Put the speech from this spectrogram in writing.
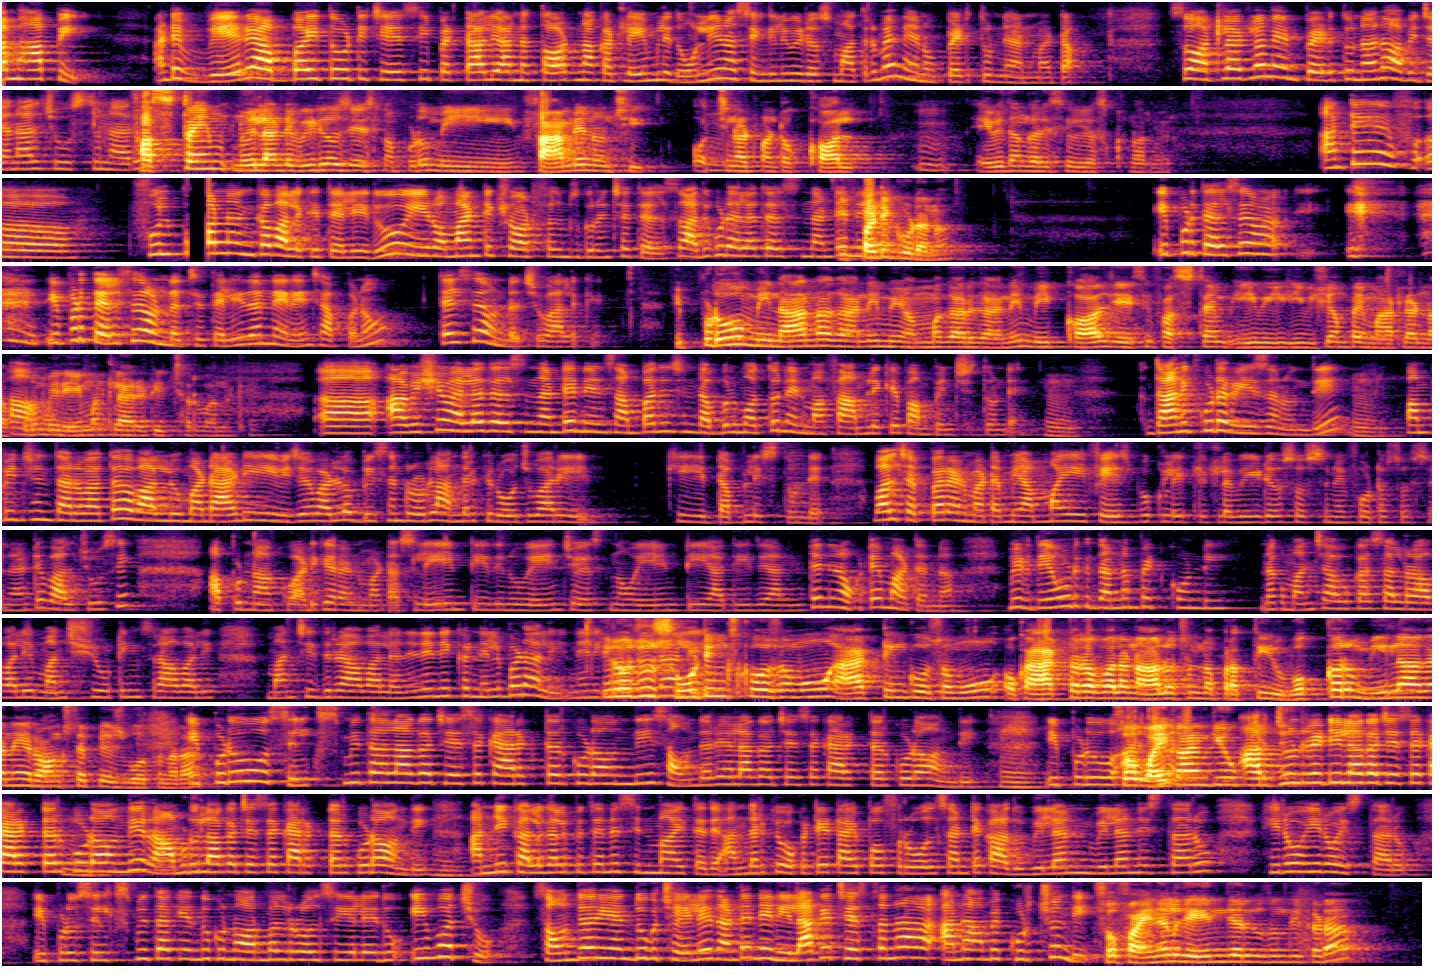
ఐఎమ్ హ్యాపీ అంటే వేరే అబ్బాయితోటి చేసి పెట్టాలి అన్న థాట్ నాకు అట్లా ఏం లేదు. ఓన్లీ నా సింగిల్ వీడియోస్ మాత్రమే నేను పెడుతున్నా అనమాట సో అట్లా అట్లా నేను పెడుతున్నాను. అవి జనాలు చూస్తున్నారు. ఫస్ట్ టైం నువ్వు ఇలాంటి వీడియోస్ చేసినప్పుడు మీ ఫ్యామిలీ నుంచి వచ్చినటువంటి ఒక కాల్ ఏ విధంగా రిసీవ్ చేసుకున్నారు మీరు? అంటే ఫుల్ పోన్ ఇంకా వాళ్ళకి తెలీదు. ఈ రొమాంటిక్ షార్ట్ ఫిల్మ్స్ గురించే తెలుసు. అది కూడా ఎలా తెలిసిందంటే ఇప్పటికి కూడానా? ఇప్పుడు తెలిసే ఇప్పుడు తెలిసే ఉండొచ్చు. తెలియదని నేనేం చెప్పను. తెలిసే ఉండొచ్చు వాళ్ళకి. ఇప్పుడు మీ నాన్న కానీ మీ అమ్మగారు కానీ మీకు కాల్ చేసి ఫస్ట్ టైం ఈ ఈ విషయంపై మాట్లాడినప్పుడు మీరు ఏమని క్లారిటీ ఇచ్చారు వాళ్ళకి? ఆ, విషయం ఎలా తెలిసిందంటే నేను సంపాదించిన డబ్బులు మొత్తం నేను మా ఫ్యామిలీకే పంపించుతుండే. దానికి కూడా రీజన్ ఉంది. పంపించిన తర్వాత వాళ్ళు మా డాడీ విజయవాడలో బీసెంట్ రోడ్లో అందరికీ రోజువారీకి డబ్బులు ఇస్తుండే. వాళ్ళు చెప్పారనమాట మీ అమ్మాయి ఫేస్బుక్లో ఇట్లా ఇట్లా వీడియోస్ వస్తున్నాయి ఫొటోస్ వస్తున్నాయి. అంటే వాళ్ళు చూసి అప్పుడు నాకు అడిగారనమాట అసలు ఏంటి ఇది? నువ్వు ఏం చేస్తున్నావు? ఏంటి? అది ఇది? అంటే నేను ఒకటే మాట అన్నా మీరు దేవుడికి దండం పెట్టుకోండి. నాకు మంచి అవకాశాలు రావాలి మంచి షూటింగ్స్ రావాలి మంచి ఇది రావాలని నేను ఇక్కడ నిలబడాలి. నేను ఈరోజు. షూటింగ్స్ కోసము యాక్టింగ్ కోసము ఒక యాక్టర్ అవ్వాలన్న ఆలోచన ప్రతి ఒక్కరు మీలాగానే రాంగ్ స్టెప్ వేసిపోతున్నారా? ఇప్పుడు సిల్క్ స్మిత లాగా చేసే క్యారెక్టర్ కూడా ఉంది సౌందర్య లాగా చేసే క్యారెక్టర్ కూడా ఉంది. ఇప్పుడు అర్జున్- రెడ్డి లాగా చేసే క్యారెక్టర్ కూడా ఉంది రాముడు లాగా చేసే క్యారెక్టర్ కూడా ఉంది. అన్ని కలగలిపితేనే సినిమా అవుతుంది అందరికీ ఒకటే టైప్ ఆఫ్ రోల్స్ అంటే కాదు. విలన్ విలన్ ఇస్తారు హీరో హీరో ఇస్తారు. ఇప్పుడు సిల్క్ స్మితకి ఎందుకు నార్మల్ రోల్స్ ఇవ్వలేదు ఇవ్వచ్చు. సౌందర్య ఎందుకు చేయలేదు? అంటే నేను ఇలాగే చేస్తానా అని ఆమె కూర్చుంది. సో ఫైనల్గా ఏం జరుగుతుంది ఇక్కడ?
